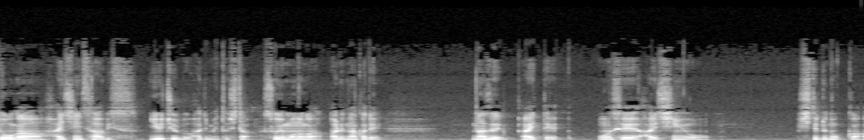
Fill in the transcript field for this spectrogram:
動画配信サービス YouTube をはじめとしたそういうものがある中でなぜあえて音声配信をしてるのかっ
